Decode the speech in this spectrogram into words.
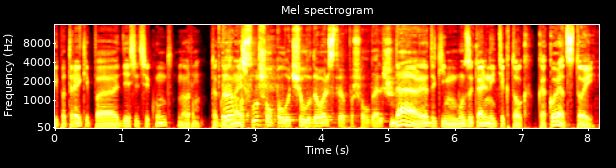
Типа треки по 10 секунд, норм. Такой, да, знаешь... послушал, получил удовольствие, пошел дальше. Да, эдакий музыкальный тикток. Какой отстой.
